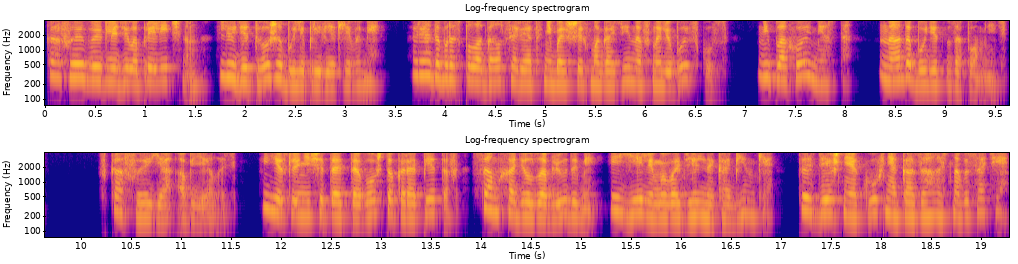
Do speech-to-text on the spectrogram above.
Кафе выглядело приличным, люди тоже были приветливыми. Рядом располагался ряд небольших магазинов на любой вкус. Неплохое место. Надо будет запомнить. В кафе я объелась. Если не считать того, что Карапетов сам ходил за блюдами и ели мы в отдельной кабинке, то здешняя кухня оказалась на высоте.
